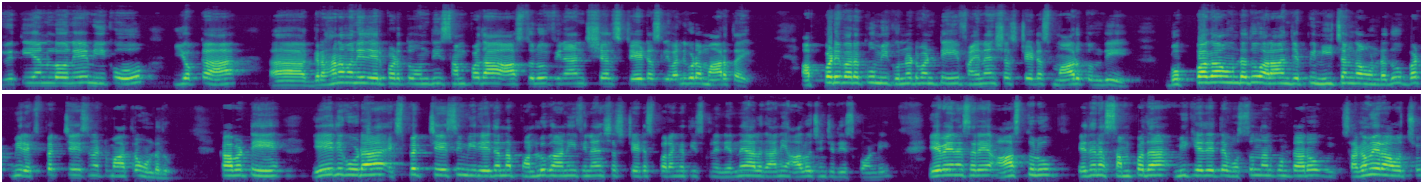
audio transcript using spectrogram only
ద్వితీయంలోనే మీకు ఈ యొక్క గ్రహణం అనేది ఏర్పడుతూ ఉంది. సంపద ఆస్తులు ఫినాన్షియల్ స్టేటస్ ఇవన్నీ కూడా మారుతాయి. అప్పటి వరకు మీకు ఉన్నటువంటి ఫైనాన్షియల్ స్టేటస్ మారుతుంది. గొప్పగా ఉండదు అలా అని చెప్పి నీచంగా ఉండదు. బట్ మీరు ఎక్స్పెక్ట్ చేసినట్టు మాత్రం ఉండదు. కాబట్టి ఏది కూడా ఎక్స్పెక్ట్ చేసి మీరు ఏదైనా పనులు కానీ ఫినాన్షియల్ స్టేటస్ పరంగా తీసుకునే నిర్ణయాలు కానీ ఆలోచించి తీసుకోండి. ఏవైనా సరే ఆస్తులు ఏదైనా సంపద మీకు ఏదైతే వస్తుందనుకుంటారో సగమే రావచ్చు.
